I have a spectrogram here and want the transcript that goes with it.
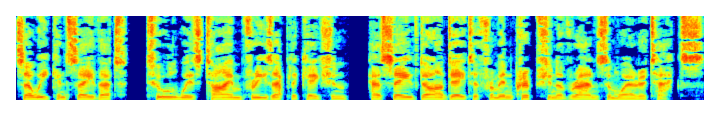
So we can say that, ToolWiz Time Freeze application, has saved our data from encryption of ransomware attacks.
